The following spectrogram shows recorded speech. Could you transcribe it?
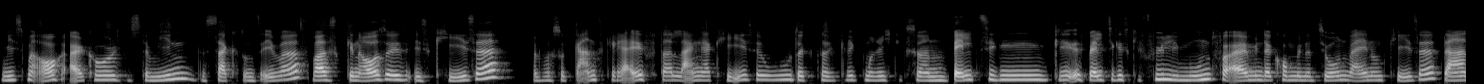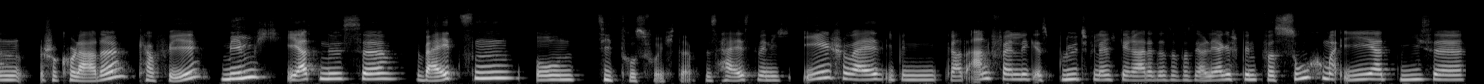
wissen wir auch, Alkohol, Histamin, das sagt uns eh was. Was genauso ist, ist Käse einfach so ganz gereifter, langer Käse, uh, da, da, kriegt man richtig so ein belzigen, belziges Gefühl im Mund, vor allem in der Kombination Wein und Käse. Dann Schokolade, Kaffee, Milch, Erdnüsse, Weizen und Zitrusfrüchte. Das heißt, wenn ich eh schon weiß, ich bin gerade anfällig, es blüht vielleicht gerade das, auf was ich allergisch bin, versuchen wir eher diese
